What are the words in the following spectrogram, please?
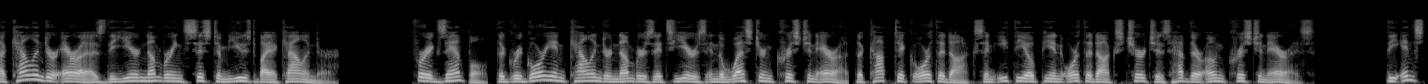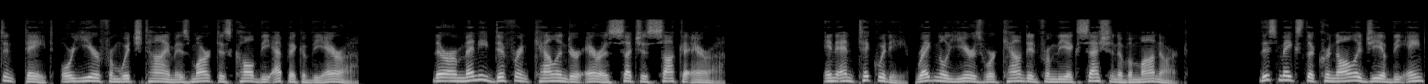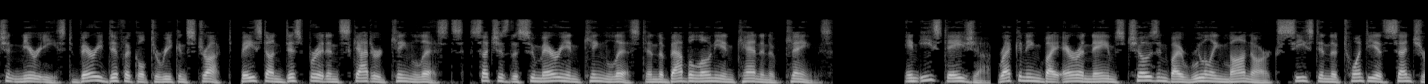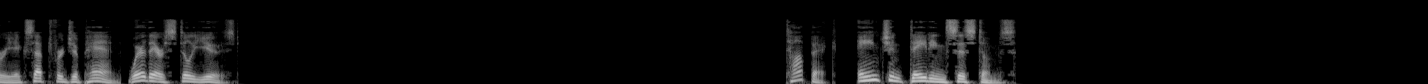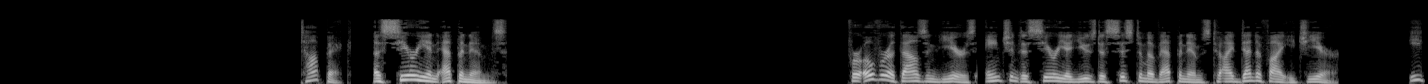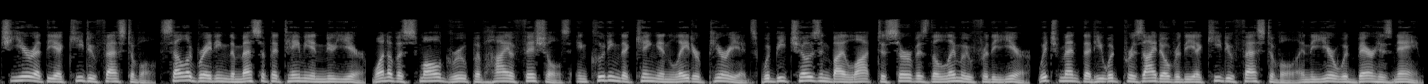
A calendar era is the year numbering system used by a calendar. For example, the Gregorian calendar numbers its years in the Western Christian era the Coptic Orthodox and Ethiopian Orthodox churches have their own Christian eras. The instant, date, or year from which time is marked is called the epoch of the era. There are many different calendar eras such as Saka era. In antiquity, regnal years were counted from the accession of a monarch. This makes the chronology of the ancient Near East very difficult to reconstruct, based on disparate and scattered king lists, such as the Sumerian king list and the Babylonian canon of kings. In East Asia, reckoning by era names chosen by ruling monarchs ceased in the 20th century except for Japan, where they are still used. Ancient dating systems Assyrian eponyms For over a thousand years, ancient Assyria used a system of eponyms to identify each year. Each year at the Akitu festival celebrating the Mesopotamian New Year, one of a small group of high officials including the king in later periods would be chosen by lot to serve as the limu for the year, which meant that he would preside over the Akitu festival and the year would bear his name.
